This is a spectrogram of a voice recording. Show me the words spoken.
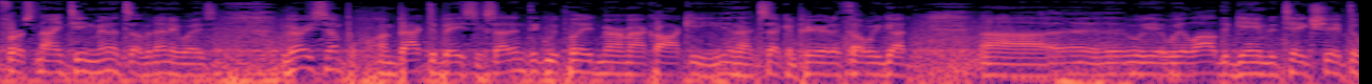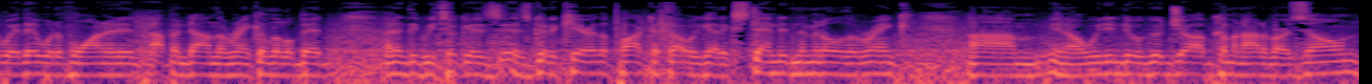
first 19 minutes of it. Anyways, very simple. I'm back to basics. I didn't think we played Merrimack hockey in that second period. I thought we got uh, we, we allowed the game to take shape the way they would have wanted it, up and down the rink a little bit. I didn't think we took as, as good a care of the puck. I thought we got extended in the middle of the rink. Um, you know, we didn't do a good job coming out of our zone,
